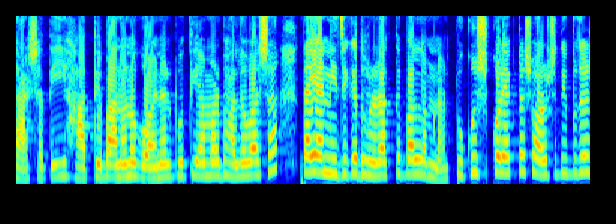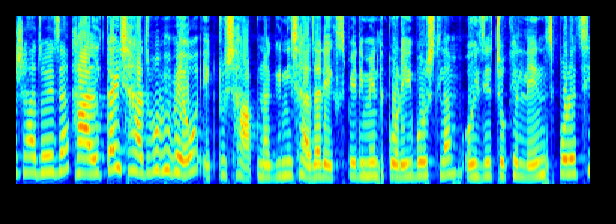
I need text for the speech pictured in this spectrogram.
তার সাথে এই হাতে বানানো গয়নার প্রতি আমার ভালোবাসা। তাই আর নিজেকে ধরে রাখতে পারলাম না। টুকুস করে একটা সরস্বতী পুজোর সাজ হয়ে যা। হালকাই সাজবো ভেবেও একটু সাপনাগিনী সাজার এক্সপেরিমেন্ট করেই বসলাম। ওই যে চোখে লেন্স পরেছি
